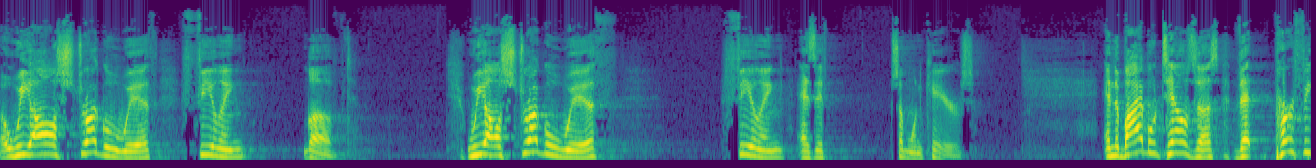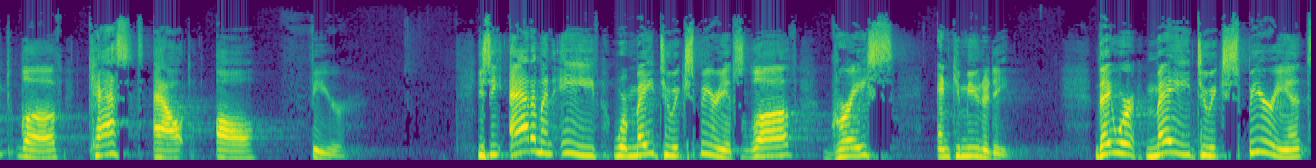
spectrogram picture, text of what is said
Uh, we all struggle with feeling loved. We all struggle with feeling as if someone cares. And the Bible tells us that perfect love casts out all fear. You see, Adam and Eve were made to experience love, grace, and community. They were made to experience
